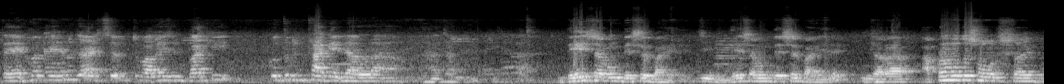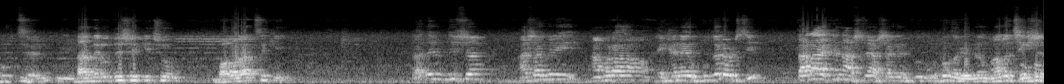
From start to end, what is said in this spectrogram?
তা এখন এখানে যে আসছে একটু ভালো হয়েছে বাকি কতটুকু থাকে এটা আল্লাহ হ্যাঁ জানে। দেশ এবং দেশের বাইরে। জি। দেশ এবং দেশের বাইরে যারা আপনার মতো সমস্যায় ভুগছেন তাদের উদ্দেশ্যে কিছু বলার আছে কি? তাদের উদ্দেশ্য আশা করি আমরা এখানে উপকার উঠছি তারা এখানে আসলে আশা করি উপকার হইবে ভালো চিকিৎসা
